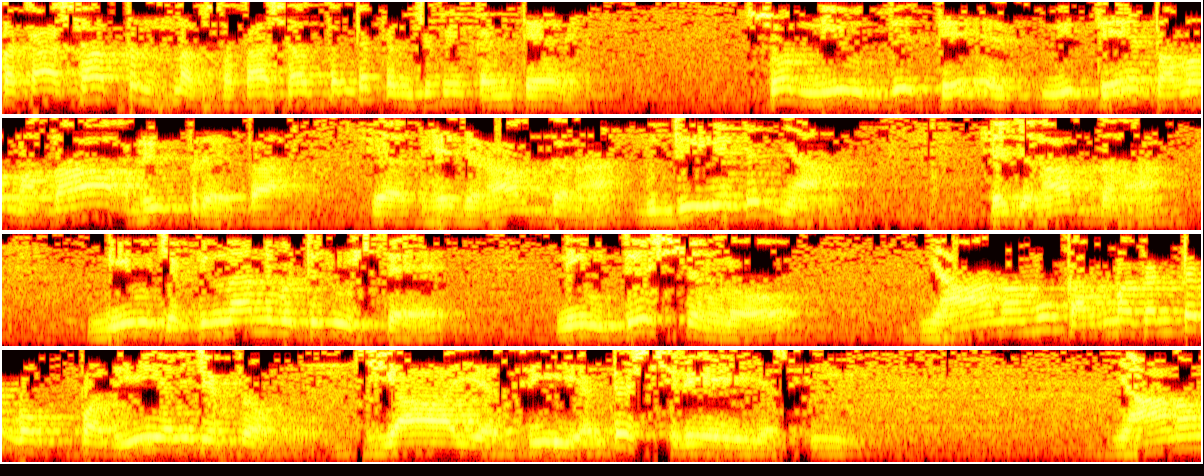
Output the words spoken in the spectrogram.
సకాశాత్ అంటున్నారు. సకాశాత్ అంటే పంచమి కంటే అని. సో నీ ఉద్దే నీ తే తవ మత అభిప్రేత. హే జనార్దన బుద్ధి అంటే జ్ఞానం. హే జనార్దన నీవు చెప్పిన దాన్ని బట్టి చూస్తే నీ ఉద్దేశ్యంలో జ్ఞానము కర్మ కంటే గొప్పది అని చెప్పాము జ్యాయసి అంటే శ్రేయసి. జ్ఞానం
